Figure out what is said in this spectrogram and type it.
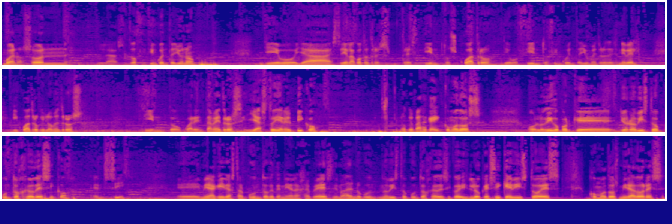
Bueno, son las 12 y 51. Llevo ya, estoy en la cota 3, 304, llevo 151 metros de desnivel y 4 kilómetros, 140 metros. Y ya estoy en el pico. Lo que pasa que hay como dos, os lo digo porque yo no he visto punto geodésico en sí. Eh, mira que he ido hasta el punto que tenía en el GPS y demás, no, no, he visto punto geodésico y lo que sí que he visto es como dos miradores,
